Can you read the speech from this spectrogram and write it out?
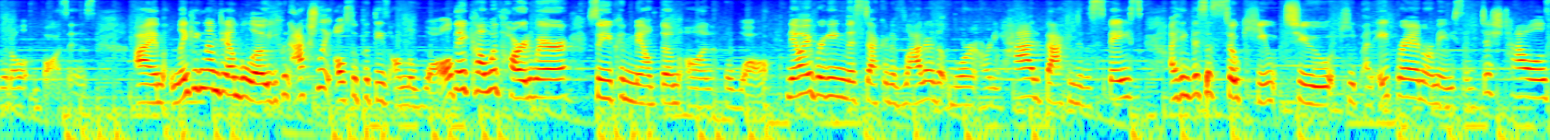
little vases. I'm linking them down below. You can actually also put these on the wall. They come with hardware, so you can mount them on the wall. Now I'm bringing this decorative ladder that Lauren already had back into the space. I think this is so cute to keep an apron or maybe some dish towels.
